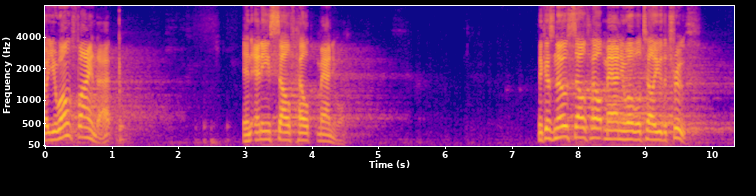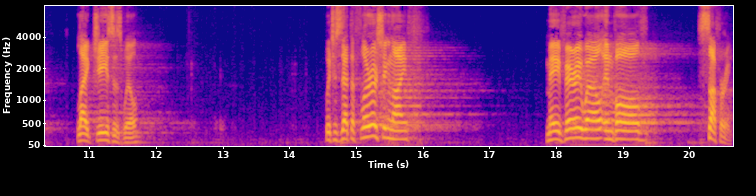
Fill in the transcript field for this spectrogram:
But you won't find that in any self help manual. Because no self help manual will tell you the truth, like Jesus will, which is that the flourishing life may very well involve suffering.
